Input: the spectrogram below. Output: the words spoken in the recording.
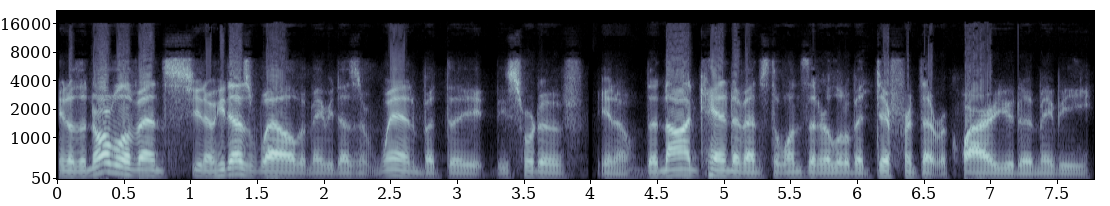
you know, the normal events, you know, he does well, but maybe doesn't win. But the the sort of you know the non-canon events, the ones that are a little bit different that require require you to maybe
